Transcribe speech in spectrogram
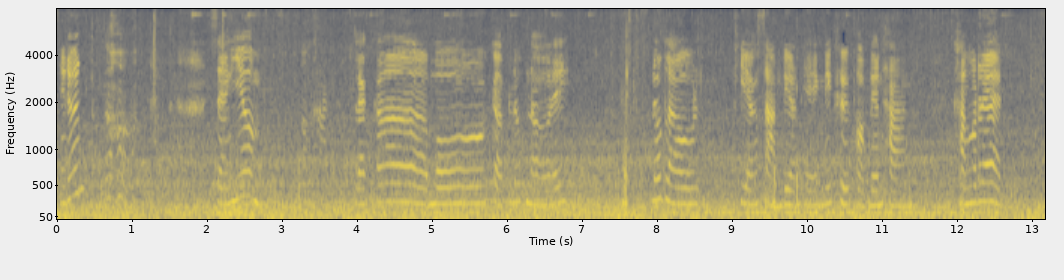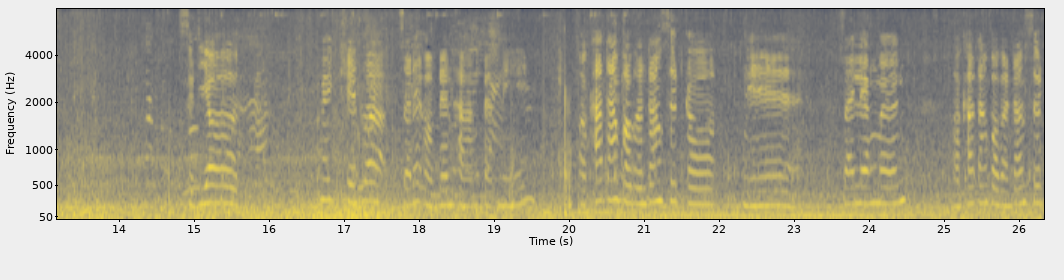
ไอ้ดุน แสงยุ่มแล้วก็โมกับลูกน้อย ลูกเราเพียงสามเดือนเองนี่คือออกเดินทาง ครั้งแรก สุดยอด ไม่คิดว่าจะได้ออกเดินทางแบบนี้ ออกค่าตั้งปอบอันตั้งสุดก็เนี่ยใจแรงเมืองออกค่าตั้งปอบอันตั้งสุด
